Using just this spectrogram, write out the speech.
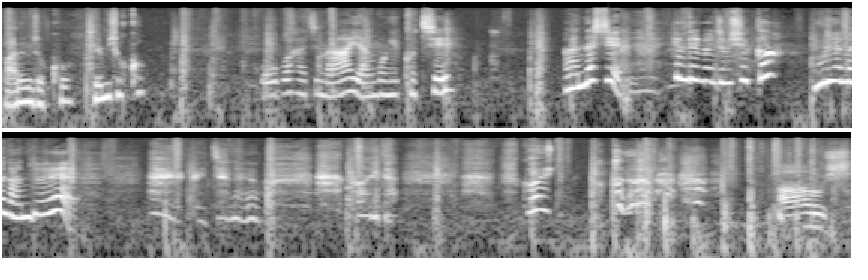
반응 좋고, 재미 좋고. 오버하지 마, 양봉이 코치. 안나 씨, 힘들면 좀 쉴까? 무리하면 안 돼. 괜찮아요. 거의 다. 거의. 아우 씨,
